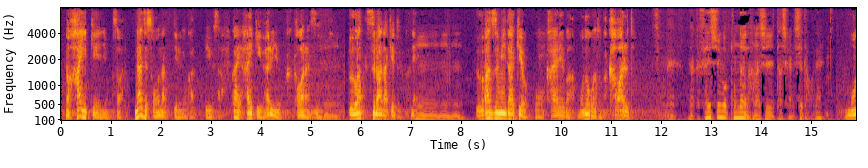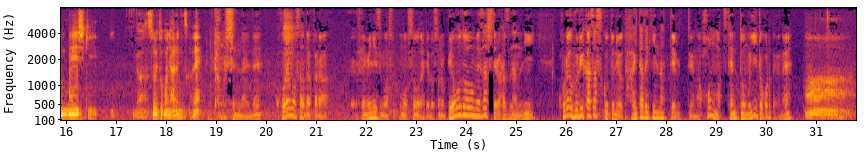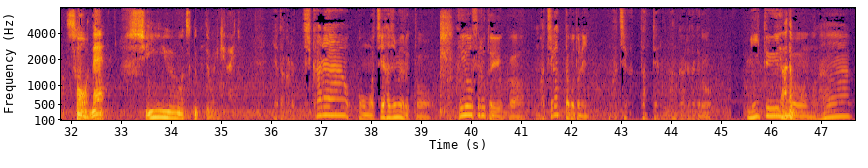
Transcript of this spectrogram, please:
の背景にもさ、なぜそうなってるのかっていうさ、深い背景があるにもかかわらず、上っ面だけというかね。上積みだけをこう変えれば物事が変わると。そうね。なんか先週もこんなような話確かにしてたわね。問題意識がそういうところにあるんですかね。かもしんないね。これもさ、だから、フェミニズムもそうだけど、その平等を目指してるはずなのに、これを振りかざすことによって排他的になっているっていうのは本末転倒もいいところだよね。ああ、そうね。親友を作ってはいけないと。いや、だから力を持ち始めると悪用するというか、間違ったことに、間違ったっていうのはなんかあれだけど、MeToo 運動もな、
